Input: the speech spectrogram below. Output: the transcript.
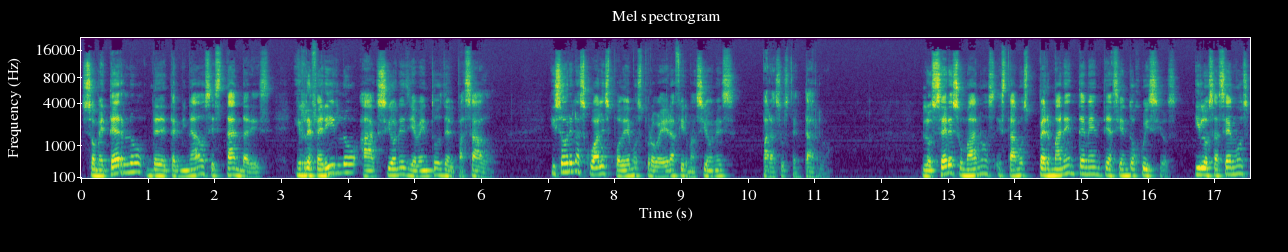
someterlo de determinados estándares y referirlo a acciones y eventos del pasado, y sobre las cuales podemos proveer afirmaciones para sustentarlo. Los seres humanos estamos permanentemente haciendo juicios y los hacemos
